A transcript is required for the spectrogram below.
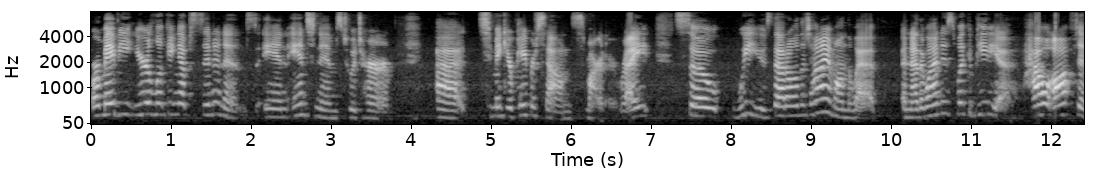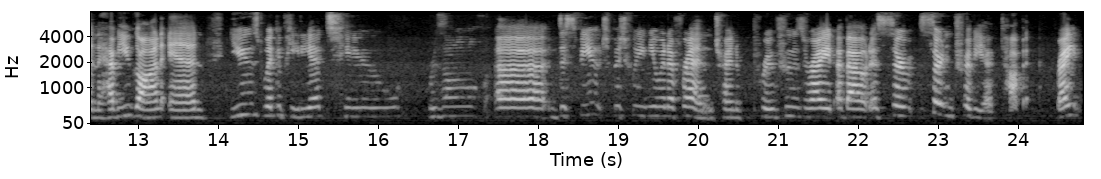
or maybe you're looking up synonyms and antonyms to a term uh, to make your paper sound smarter, right? So we use that all the time on the web. Another one is Wikipedia. How often have you gone and used Wikipedia to resolve a dispute between you and a friend, trying to prove who's right about a cer- certain trivia topic? right?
